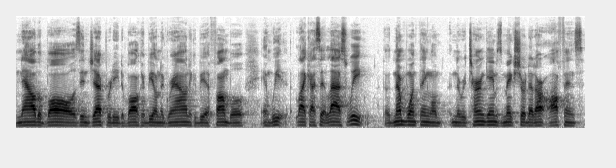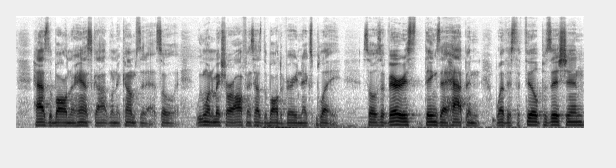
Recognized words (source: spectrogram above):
Now the ball is in jeopardy. The ball could be on the ground. It could be a fumble. And we, like I said last week, the number one thing on, in the return game is make sure that our offense has the ball in their hands, Scott, when it comes to that. So we want to make sure our offense has the ball the very next play. So it's the various things that happen, whether it's the field position,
